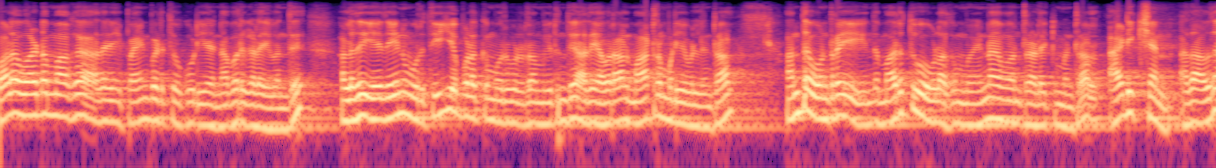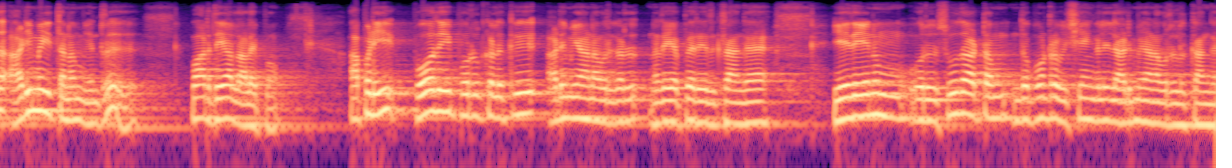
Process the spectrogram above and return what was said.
பல வருடமாக அதனை பயன்படுத்தக்கூடிய நபர்களை வந்து அல்லது ஏதேனும் ஒரு தீய பழக்கம் ஒருவரிடம் இருந்து அதை அவரால் மாற்ற முடியவில்லை என்றால் அந்த ஒன்றை இந்த மருத்துவ உலகம் என்னவென்று அழைக்கும் என்றால் அடிக்ஷன் அதாவது அடிமைத்தனம் என்று வார்த்தையால் அழைப்போம். அப்படி போதைப் பொருட்களுக்கு அடிமையானவர்கள் நிறைய பேர் இருக்கிறாங்க. ஏதேனும் ஒரு சூதாட்டம் இந்த போன்ற விஷயங்களில் அடிமையானவர்கள் இருக்காங்க.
